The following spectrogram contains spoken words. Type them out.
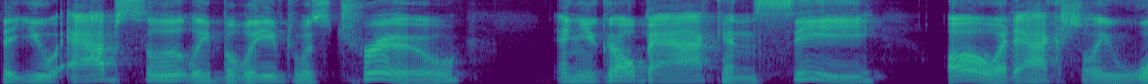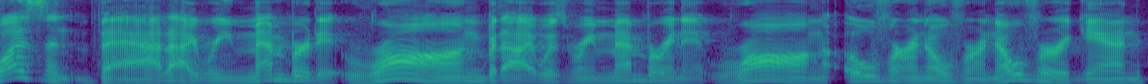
that you absolutely believed was true. And you go back and see, oh, it actually wasn't that. I remembered it wrong, but I was remembering it wrong over and over and over again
